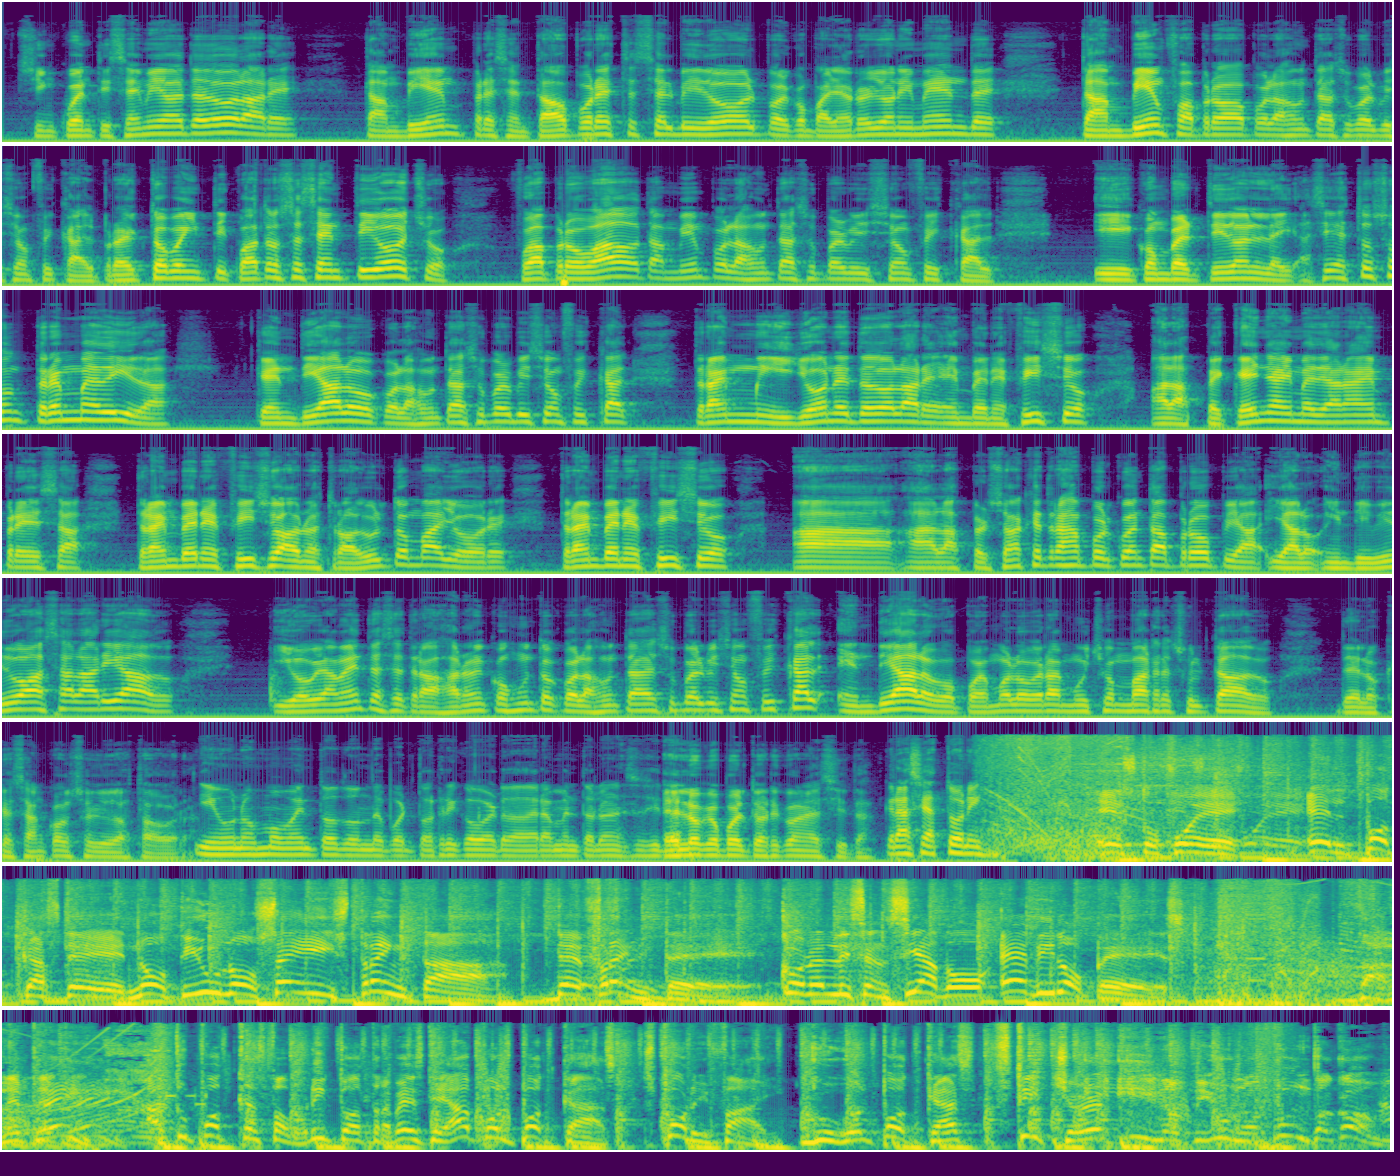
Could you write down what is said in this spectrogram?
56 millones de dólares, también presentado por este servidor, por el compañero Johnny Méndez, también fue aprobado por la Junta de Supervisión Fiscal. El proyecto 2468 fue aprobado también por la Junta de Supervisión Fiscal y convertido en ley. Así, estos son tres medidas que en diálogo con la Junta de Supervisión Fiscal traen millones de dólares en beneficio a las pequeñas y medianas empresas, traen beneficio a nuestros adultos mayores, traen beneficio a, a las personas que trabajan por cuenta propia y a los individuos asalariados y obviamente se trabajaron en conjunto con la Junta de Supervisión Fiscal. En diálogo podemos lograr muchos más resultados de los que se han conseguido hasta ahora. Y en unos momentos donde Puerto Rico verdaderamente lo necesita. Es lo que Puerto Rico necesita. Gracias, Tony. Esto fue el podcast de Noti1630. De frente, con el licenciado Eddie López. Dale play a tu podcast favorito a través de Apple Podcasts, Spotify, Google Podcasts, Stitcher y notiuno.com.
